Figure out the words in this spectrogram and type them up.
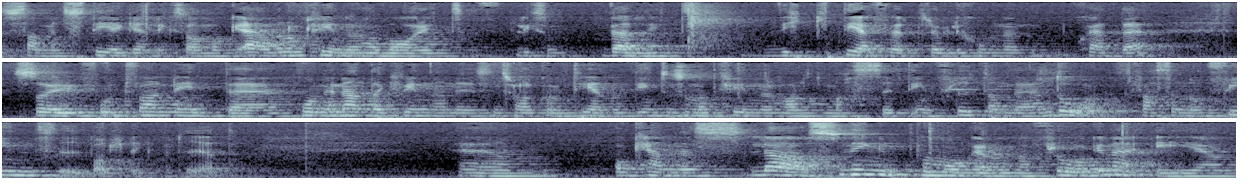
samhällsstegen. Liksom. Och även om kvinnor har varit liksom väldigt viktiga för att revolutionen skedde så är ju fortfarande inte, hon är den enda kvinnan i centralkommittén och det är inte som att kvinnor har något massivt inflytande ändå fastän de finns i Bolsjevikpartiet. Ehm, och hennes lösning på många av de här frågorna är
